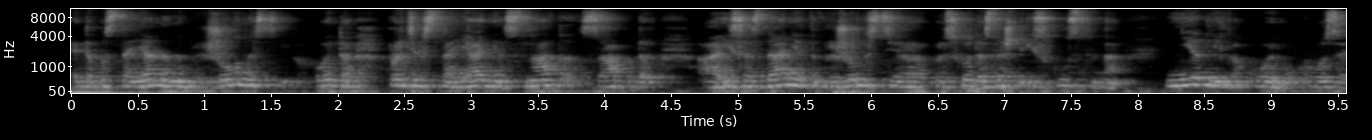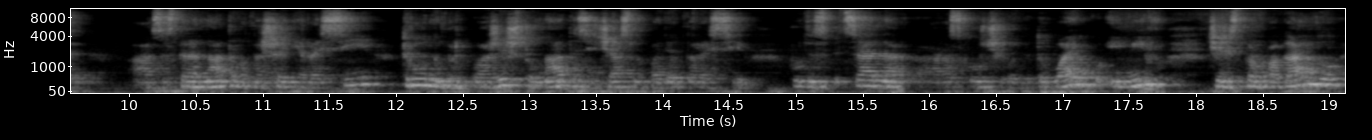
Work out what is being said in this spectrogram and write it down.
это постоянная напряженность и какое-то противостояние с НАТО, с Западом, и создание напряженности происходит достаточно искусственно. Нет никакой угрозы со стороны НАТО в отношении России, трудно предположить, что НАТО сейчас нападет на Россию. Путин специально а, раскручивает эту байку и миф через пропаганду,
